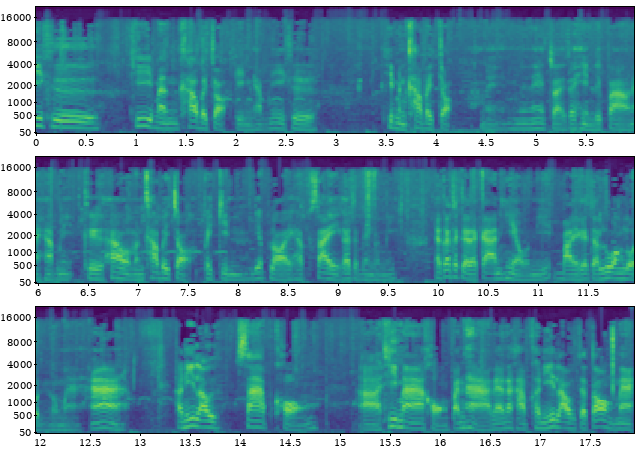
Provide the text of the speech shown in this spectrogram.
นี่คือที่มันเข้าไปเจาะกินครับ นี่คือที่มันเข้าไปเจาะ ไม่แน่ใจจะเห็นหรือเปล่านะครับนี่คือเข้ามันเข้าไปเจาะไปกินเรียบร้อยครับไส้ก็จะเป็นแบบนี้ แล้วก็จะเกิดอาการเหี่ยวแบบนี้ใบก็จะร่วงหล่นลงมาอ่าคราวนี้เราทราบของอที่มาของปัญหาแล้วนะครับ คราวนี้เราจะต้องมา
